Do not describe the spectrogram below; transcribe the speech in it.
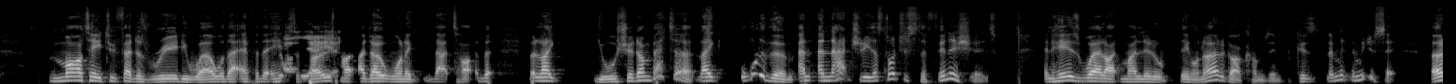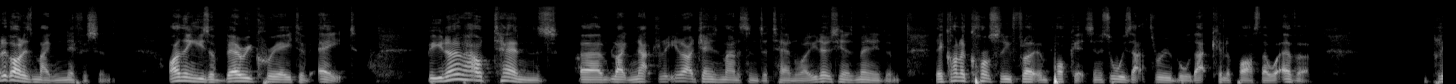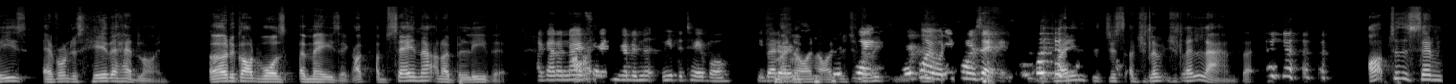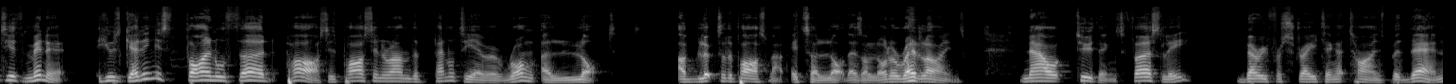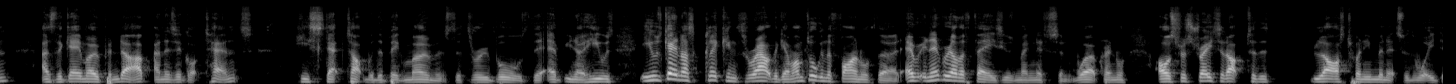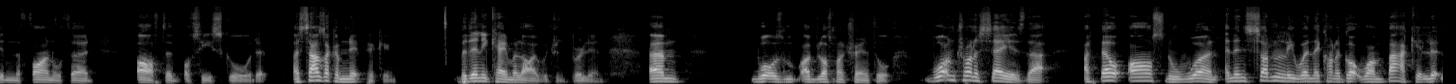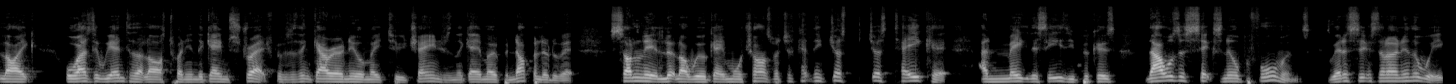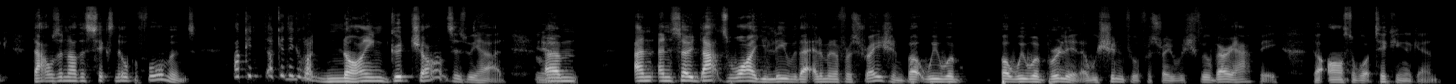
Mate Tufe does really well with that effort that hits oh, the yeah, post. Yeah. I, don't want to that's hard, but but like you all should have done better. Like all of them. And and actually that's not just the finishers. And here's where like my little thing on Odegaard comes in because let me let me just say Odegaard is magnificent. I think he's a very creative eight. But you know how tens um, like naturally, you know, like James Maddison's a 10, well, you don't see as many of them. They kind of constantly float in pockets, and it's always that through ball, that killer pass, that whatever. Please, everyone just hear the headline. Odegaard was amazing. I, am saying that and I believe it. I got a knife I- right here underneath the table. You I better. know, I know. I just- point, me- your point, what do you trying to say? the planes, it's just, just let, just let it land. Like, up to the 70th minute, he was getting his final third pass, his passing around the penalty area wrong a lot. I've looked at the pass map. It's a lot. There's a lot of red lines. Now, two things. Firstly, very frustrating at times, but then as the game opened up and as it got tense, he stepped up with the big moments, the through balls, the you know he was he was getting us clicking throughout the game. I'm talking the final third. Every, in every other phase, he was magnificent. Work all. I was frustrated up to the last 20 minutes with what he did in the final third after obviously he scored it. It sounds like I'm nitpicking, but then he came alive, which was brilliant. Um, what was I've lost my train of thought. What I'm trying to say is that I felt Arsenal weren't, and then suddenly when they kind of got one back, it looked like, or as did we enter that last 20 and the game stretched, because I think Gary O'Neill made two changes and the game opened up a little bit. Suddenly it looked like we were getting more chance, but just kept thinking, just just take it and make this easy because that was a 6 0 performance. We had a 6 0 in the week. That was another 6 0 performance. I can I can think of like nine good chances we had. Yeah. Um, and and so that's why you leave with that element of frustration. But we were but we were brilliant, and we shouldn't feel frustrated. We should feel very happy that Arsenal got ticking again.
